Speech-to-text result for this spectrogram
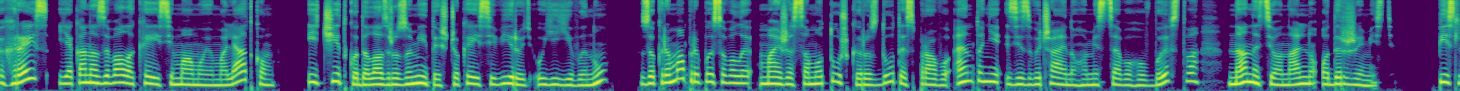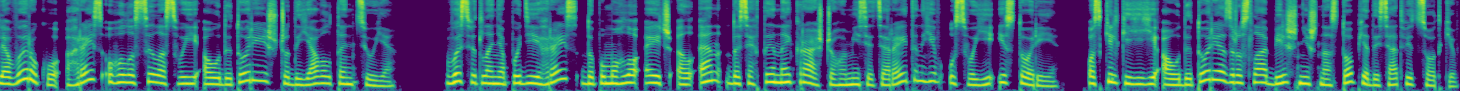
Грейс, яка називала Кейсі мамою малятком і чітко дала зрозуміти, що Кейсі вірить у її вину, зокрема приписували майже самотужки роздути справу Ентоні зі звичайного місцевого вбивства на національну одержимість. Після вироку Грейс оголосила своїй аудиторії, що диявол танцює. Висвітлення подій Грейс допомогло HLN досягти найкращого місяця рейтингів у своїй історії, оскільки її аудиторія зросла більш ніж на 150%.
